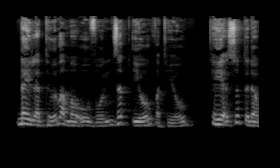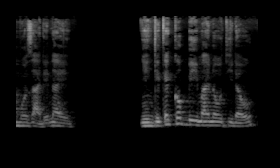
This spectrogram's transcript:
đây là thứ mà MU vốn rất yếu và thiếu, thể hiện suốt từ đầu mùa giải đến nay. Nhìn cái cách copy Mino thi đấu,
